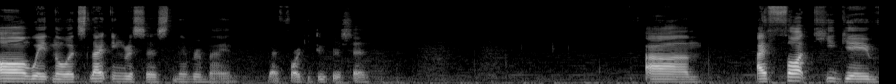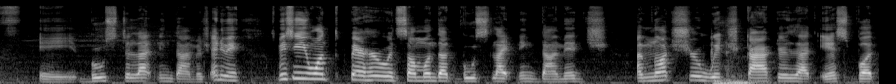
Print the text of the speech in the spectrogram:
Oh, wait, no, it's lightning resist. Never mind. By 42%. Um, I thought he gave a boost to lightning damage. Anyway, so basically you want to pair her with someone that boosts lightning damage. I'm not sure which character that is, but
